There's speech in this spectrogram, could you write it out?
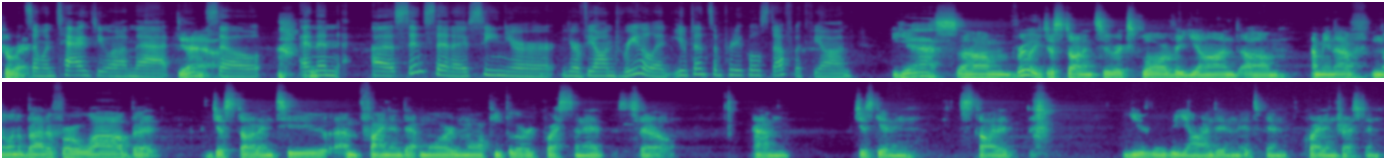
Correct. Someone tagged you on that. Yeah. So, and then uh, since then, I've seen your your Vyond reel, and you've done some pretty cool stuff with Vyond. Yes, um, really just starting to explore Vyond. Um, I mean, I've known about it for a while, but just starting to, I'm finding that more and more people are requesting it. So I'm just getting started using Vyond and it's been quite interesting.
